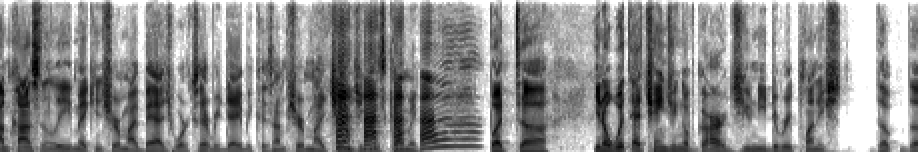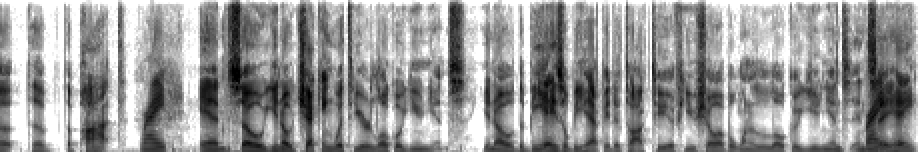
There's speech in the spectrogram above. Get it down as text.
I'm constantly making sure my badge works every day because I'm sure my changing is coming. But uh, you know, with that changing of guards, you need to replenish the the the the pot. Right. And so, you know, checking with your local unions. You know, the BAs will be happy to talk to you if you show up at one of the local unions and Right. say, "Hey,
